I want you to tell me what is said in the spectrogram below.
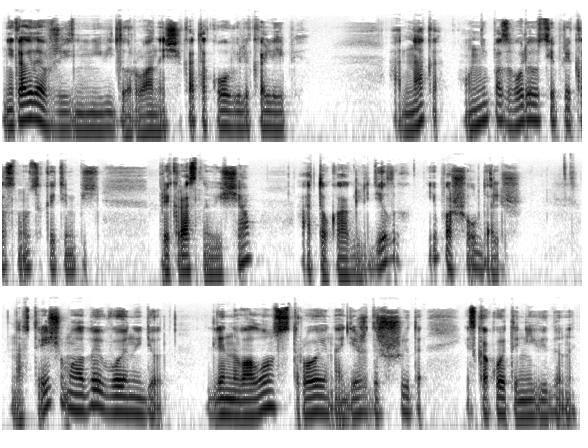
Никогда в жизни не видел рваная щека такого великолепия. Однако он не позволил себе прикоснуться к этим прекрасным вещам, а только оглядел их и пошел дальше. Навстречу молодой воин идет. Длинноволон, строен, одежда сшита из какой-то невиданной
